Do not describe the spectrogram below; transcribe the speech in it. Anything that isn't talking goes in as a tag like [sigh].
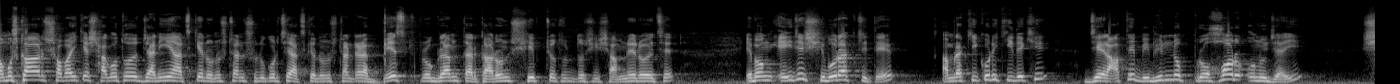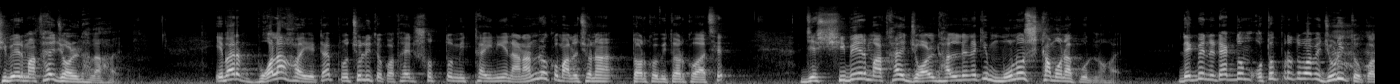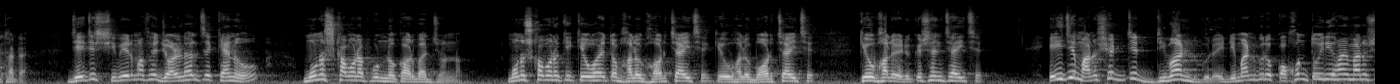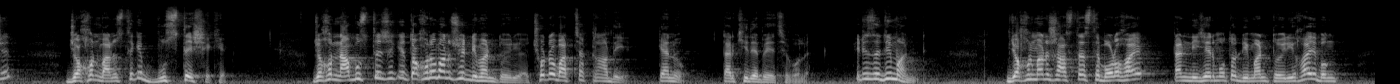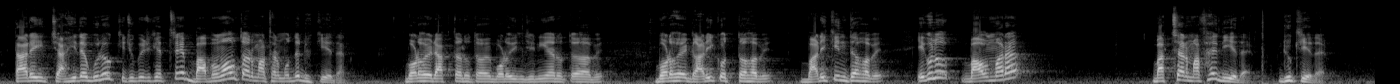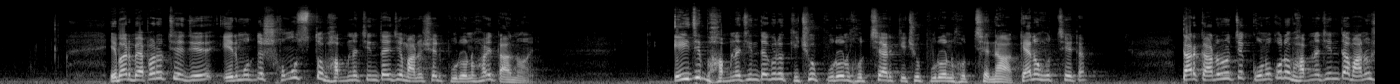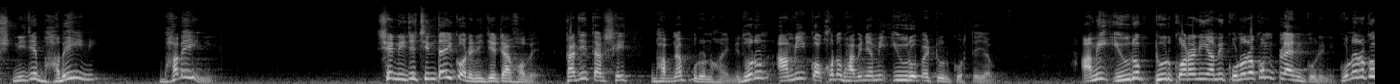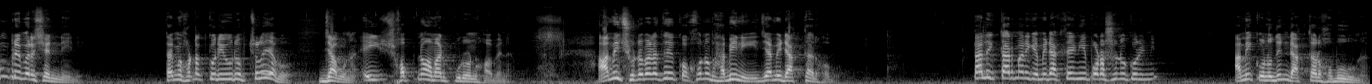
নমস্কার, সবাইকে স্বাগত জানিয়ে আজকের অনুষ্ঠান শুরু করছি। আজকের অনুষ্ঠানটা একটা বেস্ট প্রোগ্রাম তার কারণ শিব চতুর্দশী সামনে রয়েছে। এবং এই যে শিবরাত্রিতে আমরা কি করি, কি দেখি? যে রাতে বিভিন্ন প্রহর অনুযায়ী শিবের মাথায় জল ঢালা হয়। এবার বলা হয় এটা, প্রচলিত কথা, এর সত্য মিথ্যা এই নিয়ে নানান রকম আলোচনা তর্ক বিতর্ক আছে। যে শিবের মাথায় জল ঢাললে নাকি মনস্কামনা পূর্ণ হয়। দেখবেন এটা একদম ওতপ্রোতভাবে জড়িত কথাটা। যে যে শিবের মাথায় জল ঢালছে কেন মনস্কামনা পূর্ণ করবার জন্য? মনস্কামনা কি কেউ হয়তো ভালো ঘর চাইছে, কেউ ভালো বর চাইছে, কেউ ভালো এডুকেশন চাইছে? এই যে মানুষের যে ডিমান্ডগুলো, এই ডিমান্ডগুলো কখন তৈরি হয় মানুষের? যখন মানুষ থেকে বুঝতে শেখে। যখন না বুঝতে শেখে, তখনও মানুষের ডিমান্ড তৈরি হয়। ছোট বাচ্চা কাঁদে, কেন? তার খিদে পেয়েছে বলে। ইট ইজ এ ডিমান্ড যখন মানুষ আস্তে আস্তে বড় হয়, তার নিজের মতো ডিমান্ড তৈরি হয় এবং তার এই চাহিদাগুলো কিছু কিছু ক্ষেত্রে বাবা মাও তার মাথার মধ্যে ঢুকিয়ে দেন। বড় হয়ে ডাক্তার হতে হবে, বড় ইঞ্জিনিয়ার হতে হবে, বড় হয়ে গাড়ি করতে হবে, বাড়ি কিনতে হবে, এগুলো বাবা মারা বাচ্চার মাথায় দিয়ে দেয়, ঢুকিয়ে দেয়। এবার ব্যাপার হচ্ছে যে এর মধ্যে সমস্ত ভাবনা চিন্তায় যে মানুষের পূরণ হয় তা নয়। এই যে ভাবনা চিন্তাগুলো কিছু পূরণ হচ্ছে আর কিছু পূরণ হচ্ছে না, কেন হচ্ছে এটা? তার কারণ হচ্ছে কোনো কোনো ভাবনা চিন্তা মানুষ নিজে ভাবেই নি ভাবেইনি ভাবেইনি সে নিজে চিন্তাই করেনি যেটা হবে। কাজেই তার সেই ভাবনা পূরণ হয়নি। ধরুন, আমি কখনো ভাবিনি আমি ইউরোপে ট্যুর করতে যাব। আমি ইউরোপ ট্যুর করা নিয়ে আমি কোনো রকম প্ল্যান করিনি, কোনো রকম প্রিপারেশন নিইনি। তা আমি হঠাৎ করে ইউরোপ চলে যাব? যাব না। এই স্বপ্ন আমার পূরণ হবে না। আমি ছোটবেলা থেকে কখনো ভাবিনি যে আমি ডাক্তার হব। তাহলে তার মানে কি? আমি ডাক্তারি নিয়ে পড়াশুনো করিনি? আমি কোনোদিন ডাক্তার হবও না।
